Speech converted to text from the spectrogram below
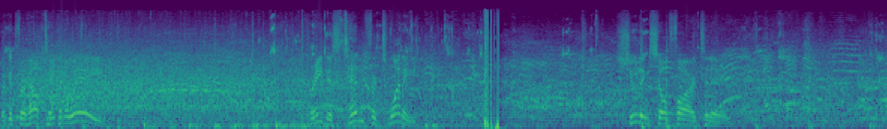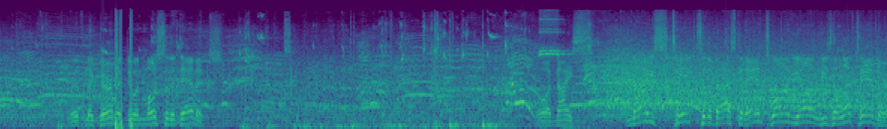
looking for help, taken away. Creighton is 10 for 20 shooting so far today. With McDermott doing most of the damage. Oh, nice, nice take to the basket. Antoine Young, he's a left-hander.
